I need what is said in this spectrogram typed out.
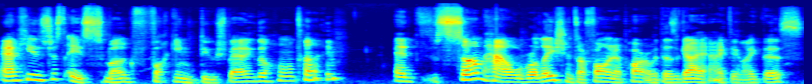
and he's just a smug fucking douchebag the whole time. And somehow relations are falling apart with this guy acting like this.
